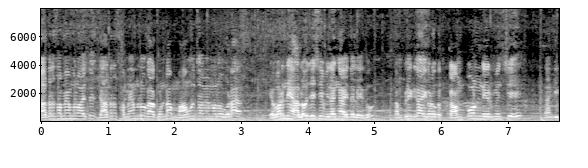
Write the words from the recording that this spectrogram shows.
జాతర సమయంలో అయితే జాతర సమయంలో కాకుండా మామూలు సమయంలో కూడా ఎవరిని అలో చేసే విధంగా అయితే లేదు. కంప్లీట్గా ఇక్కడ ఒక కాంపౌండ్ నిర్మించి దానికి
